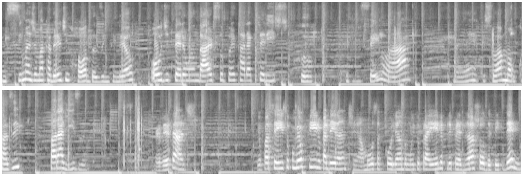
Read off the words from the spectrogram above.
em cima de uma cadeira de rodas, entendeu? Ou de ter um andar super característico. Sei lá. É, a pessoa quase paralisa. É verdade. Eu passei isso com meu filho cadeirante. A moça ficou olhando muito para ele. Eu falei pra ele: já achou o defeito dele?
